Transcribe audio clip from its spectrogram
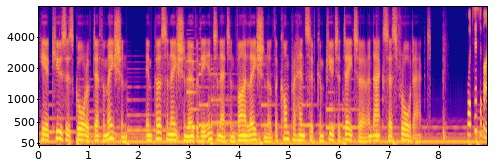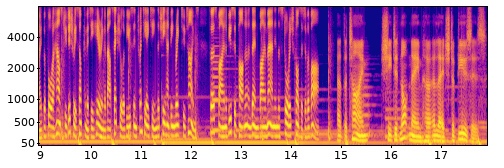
He accuses Gore of defamation, impersonation over the Internet and violation of the Comprehensive Computer Data and Access Fraud Act. Wood testified before a House Judiciary Subcommittee hearing about sexual abuse in 2018 that she had been raped two times, first by an abusive partner and then by a man in the storage closet of a bar. At the time, she did not name her alleged abusers.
